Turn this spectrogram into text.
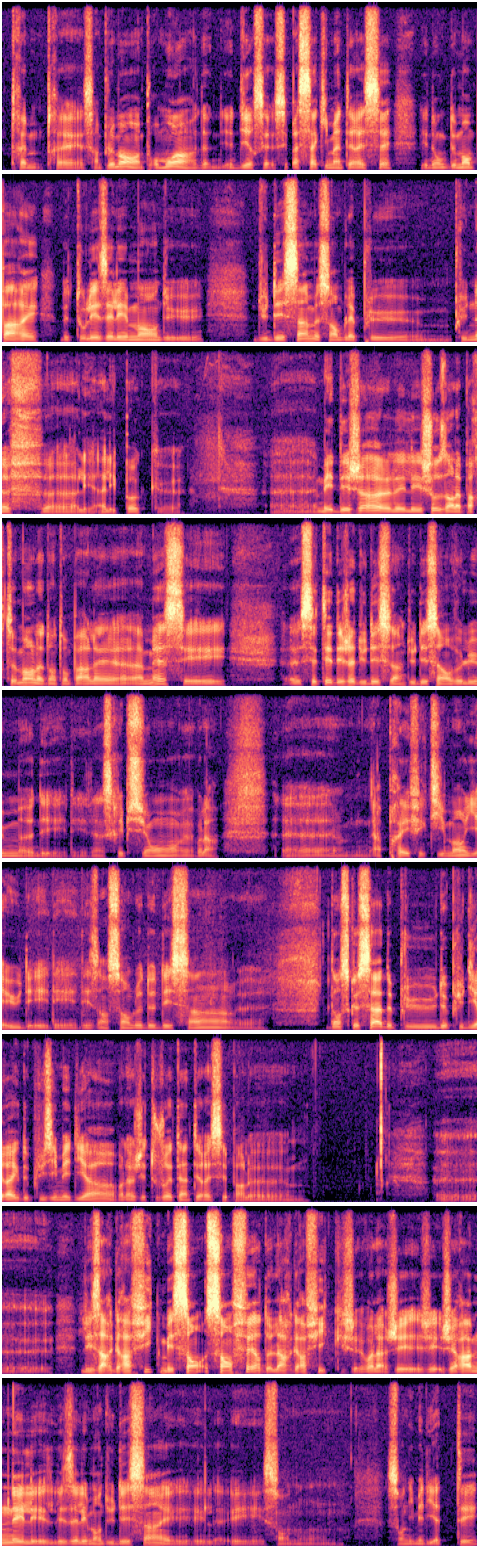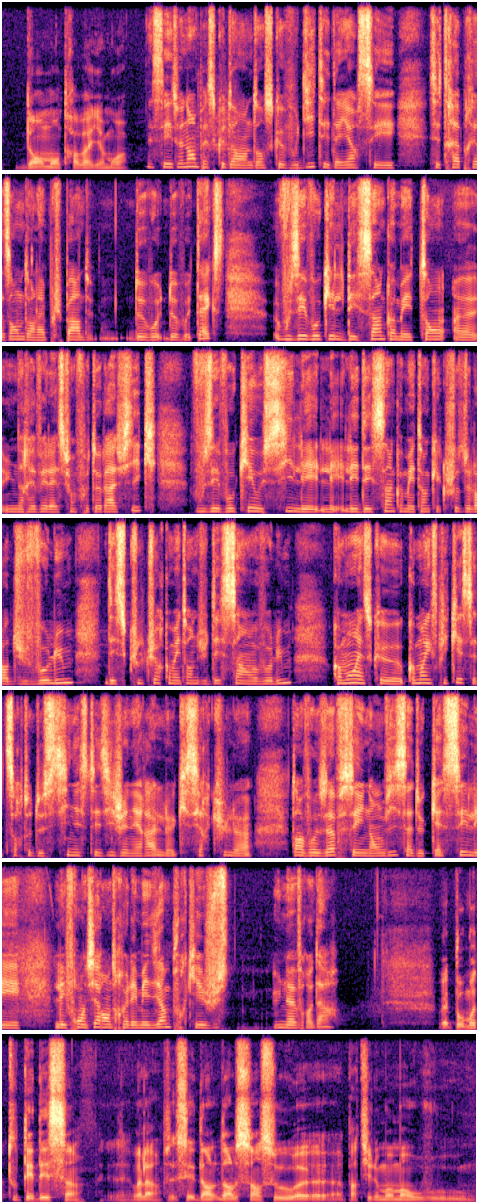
très, très simplement hein, pour moi, de, dire c'est pas ça qui m'intéressait, et donc de m'emparer de tous les éléments du, du dessin me semblait plus, plus neuf à l'époque. Euh, mais déjà, les, choses dans l'appartement là dont on parlait à Metz, euh, c'était déjà du dessin, du dessin en volume, des, inscriptions, euh, voilà. après, effectivement, il y a eu des, ensembles de dessins. dans ce que ça a de plus, de plus direct, de plus immédiat, voilà, j'ai toujours été intéressé par le, les arts graphiques, mais sans, sans faire de l'art graphique. Voilà, j'ai ramené les, éléments du dessin et, et son, son immédiateté dans mon travail à moi. C'est étonnant parce que dans, dans, ce que vous dites, et d'ailleurs c'est très présent dans la plupart de, vos, de, vos, textes, vous évoquez le dessin comme étant euh, une révélation photographique, vous évoquez aussi les, les, les dessins comme étant quelque chose de l'ordre du volume, des sculptures comme étant du dessin en volume. Comment, est-ce que, comment expliquer cette sorte de synesthésie générale qui circule euh, dans vos œuvres? C'est une envie, ça, de casser les, les frontières entre les médiums pour qu'il y ait juste une œuvre d'art? Pour moi, tout est dessin. Euh, voilà, c'est dans, dans, le sens où, euh, à partir du moment où vous,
